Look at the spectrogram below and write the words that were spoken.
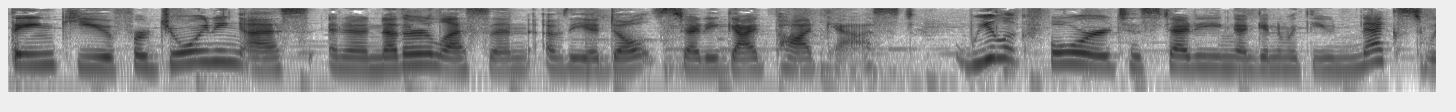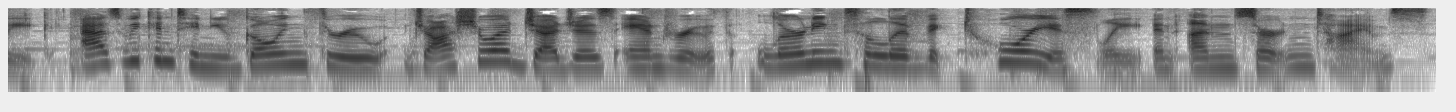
Thank you for joining us in another lesson of the Adult Study Guide podcast. We look forward to studying again with you next week as we continue going through Joshua, Judges, and Ruth, learning to live victoriously in uncertain times.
